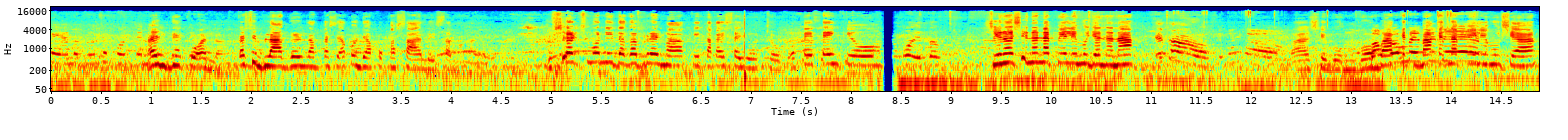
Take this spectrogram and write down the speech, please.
may ano doon sa 14. Ay, hindi ko alam. Kasi vlogger lang kasi ako, hindi ako kasali sa mga yun. I-search mo ni Da Gabriel, makakita kayo sa YouTube. Okay, thank you. Ako, ito. Sino-sino napili mo dyan, anak? Ito. Ah, si Bungbo. Bakit, bakit napili mo siya?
